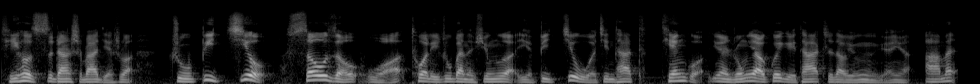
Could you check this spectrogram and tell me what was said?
提后四章十八节说。主必救收走我，脱离诸般的凶恶，也必救我进他天国。愿荣耀归给他，直到永永远远。阿门。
